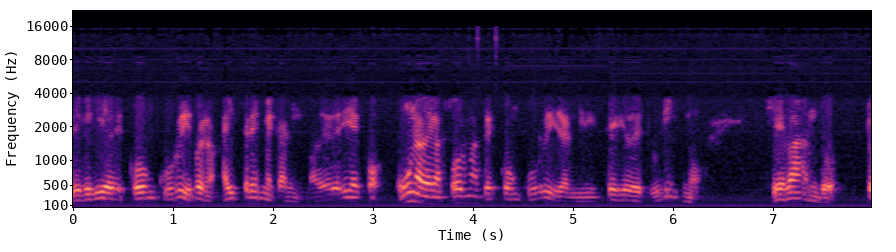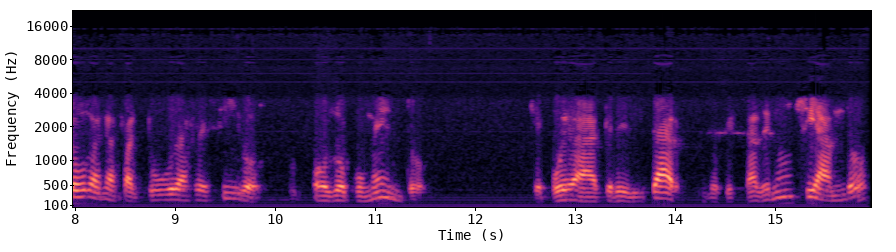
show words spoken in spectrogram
debería de concurrir, bueno, hay tres mecanismos, debería una de las formas es concurrir al Ministerio de Turismo llevando todas las facturas, recibos o documentos que pueda acreditar lo que está denunciando.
